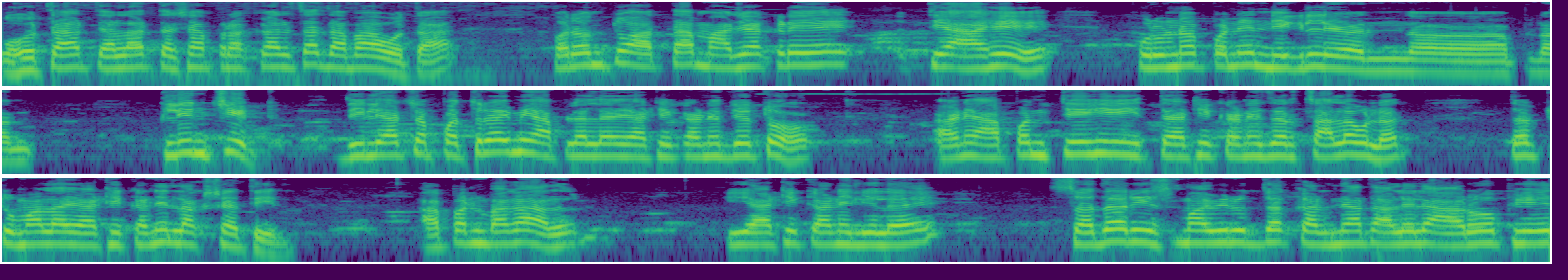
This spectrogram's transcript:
होता त्याला तशा प्रकारचा दबाव होता. परंतु आता माझ्याकडे ते आहे पूर्णपणे निघले आपलं क्लीन चिट दिल्याचं पत्रही मी आपल्याला या ठिकाणी देतो. आणि आपण तेही त्या ठिकाणी जर चालवलं तर तुम्हाला या ठिकाणी लक्षात येईल. आपण बघाल की या ठिकाणी लिहिलं आहे सदर इस्माविरुद्ध करण्यात आलेले आरोप हे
